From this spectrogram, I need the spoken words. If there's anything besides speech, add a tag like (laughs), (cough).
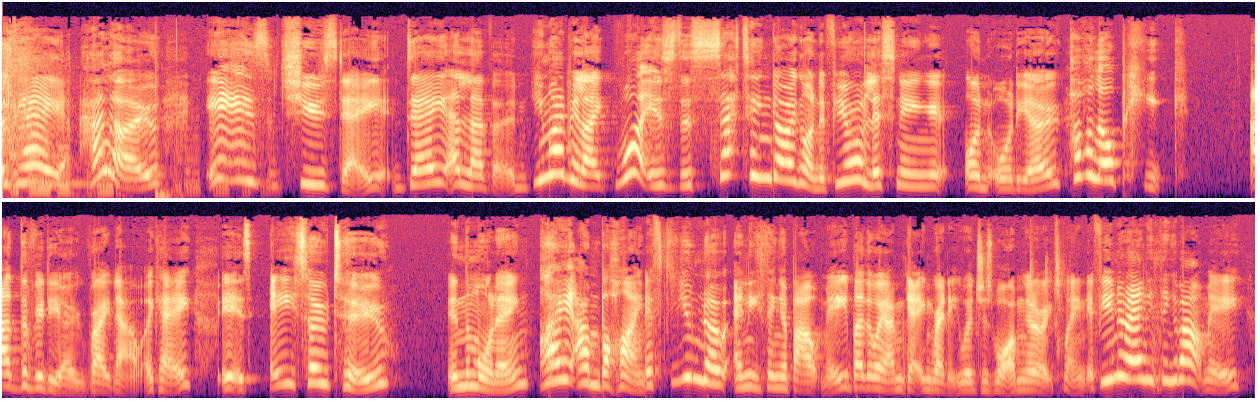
Okay, hello. It is Tuesday, day 11. You might be like, what is this setting going on? If you're listening on audio, have a little peek at the video right now, okay? It is 8.02 in the morning. I am behind. If you know anything about me, by the way, I'm getting ready, which is what I'm going to explain. If you know anything about me,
